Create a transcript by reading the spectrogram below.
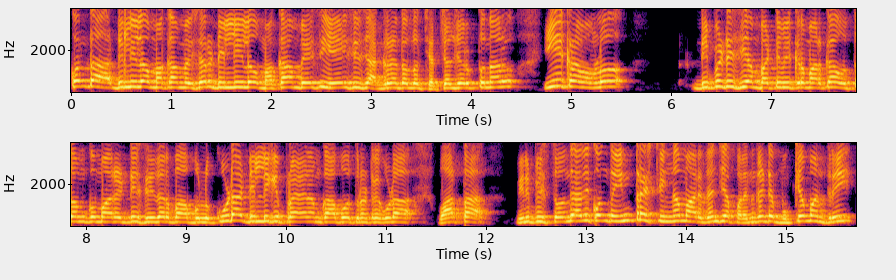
కొంత ఢిల్లీలో మకాం వేశారు. ఢిల్లీలో మకాం వేసి ఏఐసిసి అగ్రనేతలతో చర్చలు జరుపుతున్నారు. ఈ క్రమంలో డిప్యూటీ సీఎం బట్టి విక్రమార్క ఉత్తమ్ కుమార్ రెడ్డి శ్రీధర్ బాబులు కూడా ఢిల్లీకి ప్రయాణం కాబోతున్నట్టుగా కూడా వార్త వినిపిస్తోంది. అది కొంత ఇంట్రెస్టింగ్గా మారిందని చెప్పాలి. ఎందుకంటే ముఖ్యమంత్రి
